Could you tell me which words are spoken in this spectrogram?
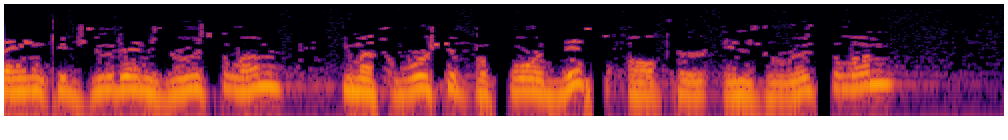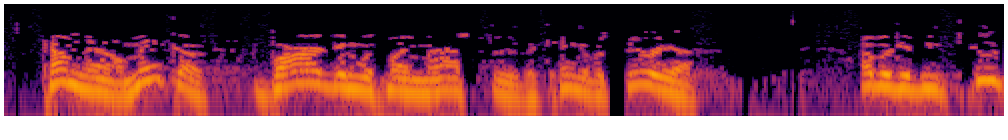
saying to Judah and Jerusalem, You must worship before this altar in Jerusalem? Come now, make a bargain with my master, the king of Assyria. I will give you 2,000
